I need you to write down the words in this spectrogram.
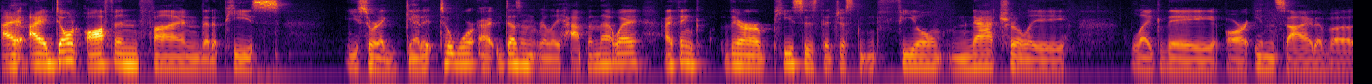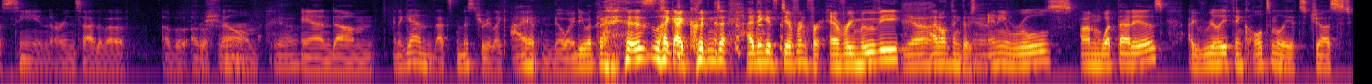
I yeah. I don't often find that a piece you sort of get it to work. It doesn't really happen that way. I think there are pieces that just feel naturally like they are inside of a scene or inside of a of a, of a sure, film. yeah. And um, and again, that's the mystery. Like I have no idea what that is. like I couldn't. I think it's different for every movie. Yeah, I don't think there's yeah. any rules on what that is. I really think ultimately it's just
